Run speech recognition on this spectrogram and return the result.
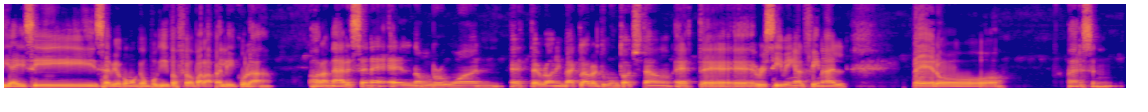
y ahí sí se vio como que un poquito feo para la película. Ahora Madison es el number one este, running back. Claro, él tuvo un touchdown este, receiving al final, pero Madison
